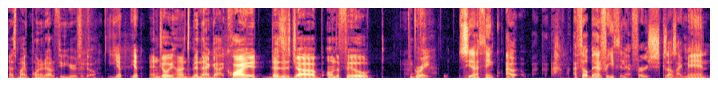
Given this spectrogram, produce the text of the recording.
as Mike pointed out a few years ago. yep yep And Joey Hunt's been that guy, quiet, does his job on the field, great. See, I think I I felt bad for Ethan at first because I was like, man,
